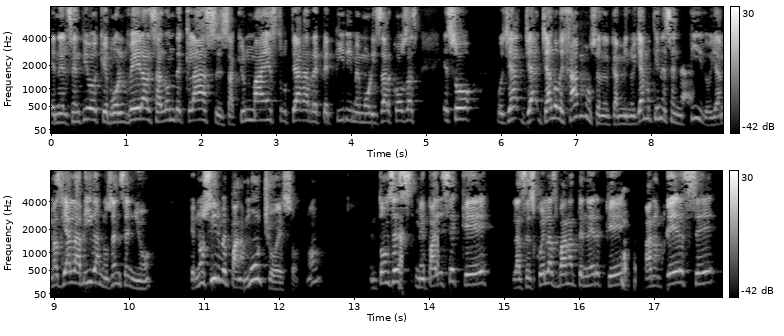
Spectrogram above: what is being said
en el sentido de que volver al salón de clases, a que un maestro te haga repetir y memorizar cosas, eso pues ya, ya, ya lo dejamos en el camino, ya no tiene sentido. Y además ya la vida nos enseñó que no sirve para mucho eso, ¿no? Entonces, me parece que las escuelas van a tener que, van a verse,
